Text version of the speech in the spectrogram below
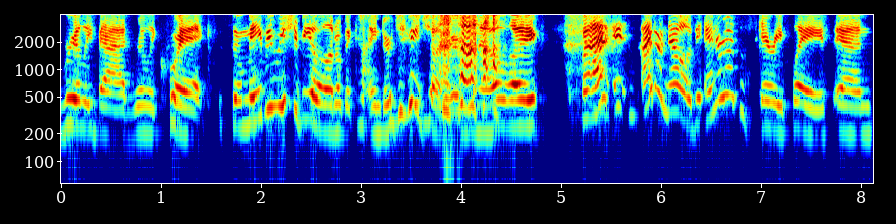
really bad really quick so maybe we should be a little bit kinder to each other you know? Like but I, it, I don't know. The internet's a scary place, and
